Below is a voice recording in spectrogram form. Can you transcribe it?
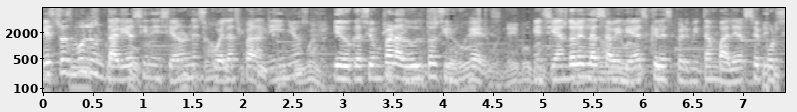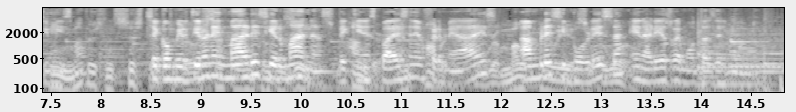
Estas voluntarias iniciaron escuelas para niños y educación para adultos y mujeres, enseñándoles las habilidades que les permitan valerse por sí mismos. Se convirtieron en madres y hermanas de quienes padecen enfermedades, hambres y pobreza en áreas remotas del mundo.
